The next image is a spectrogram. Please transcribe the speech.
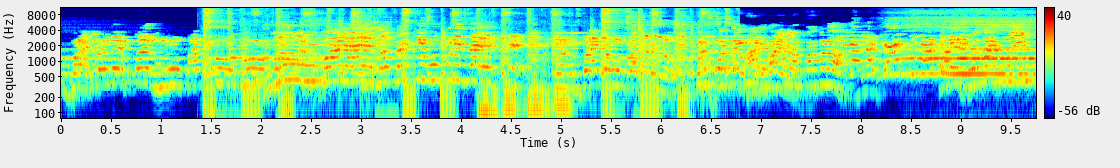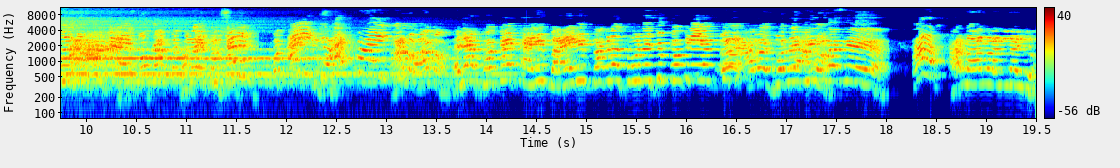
ઊભા રહ્યો ને પણ હું પકડું બાયડી પકડો તું નથી પકડી એક હવે મને નહીં લાગે લાગે. હાલો. હાલો લઈ લો.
